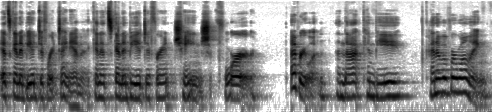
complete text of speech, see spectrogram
it's going to be a different dynamic and it's going to be a different change for everyone. And that can be kind of overwhelming.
